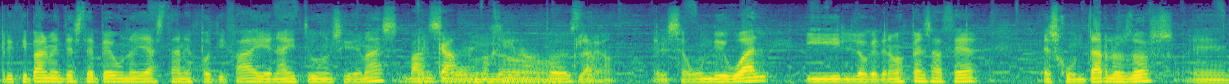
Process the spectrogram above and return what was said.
principalmente este P1 ya está en Spotify, en iTunes y demás. Bandcamp, me imagino, todo esto. Claro, el segundo igual y lo que tenemos pensado hacer es juntar los dos en,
